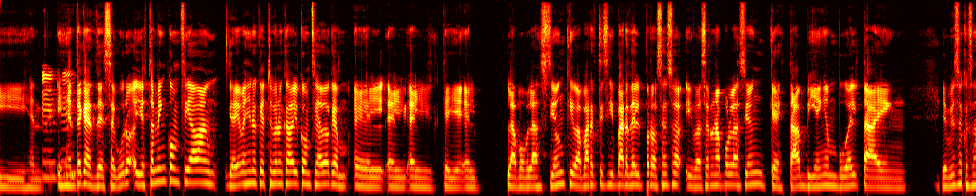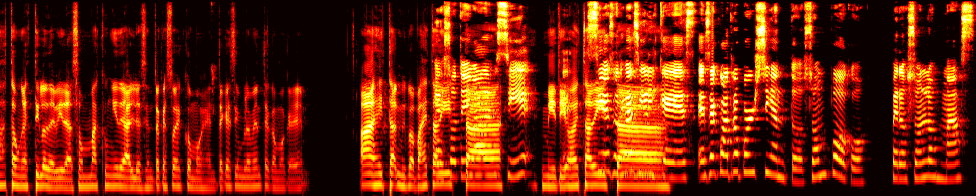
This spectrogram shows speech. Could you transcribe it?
Y gente, y gente que de seguro, ellos también confiaban, yo imagino que tuvieron que haber confiado que, el, el, el, que el, la población que iba a participar del proceso iba a ser una población que está bien envuelta en... Yo pienso que eso es hasta un estilo de vida, son más que un ideal. Yo siento que eso es como gente que simplemente como que ah, mi papá es estadista, eso te iba a decir, mi tío es estadista. Sí, eso te iba a decir que es, ese 4% son pocos, pero son los más,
